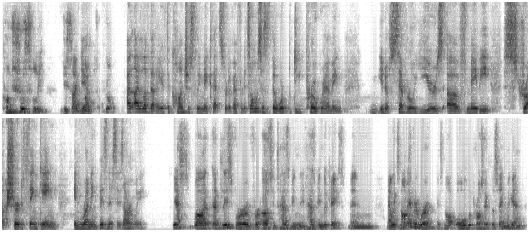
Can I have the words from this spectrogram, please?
consciously decide yeah. not to go. I, I love that. I have to consciously make that sort of effort. It's almost as though we're deprogramming, you know, several years of maybe structured thinking in running businesses, aren't we? Yes. Well, at, at least for for us, it has been it has been the case. And now it's not everywhere. It's not all the projects the same again,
